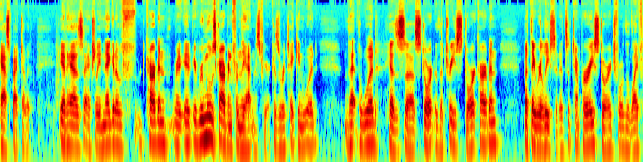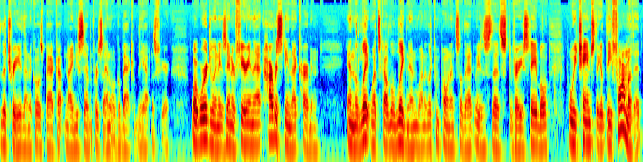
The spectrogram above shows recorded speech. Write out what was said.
aspect of it. It has actually negative carbon. It, it removes carbon from the atmosphere because we're taking wood that the wood has uh, stored, the trees store carbon, but they release it. It's a temporary storage for the life of the tree. Then it goes back up. 97% will go back up in the atmosphere. What we're doing is interfering that, harvesting that carbon, and the what's called the lignin, one of the components of that is that's very stable. But we change the, the form of it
